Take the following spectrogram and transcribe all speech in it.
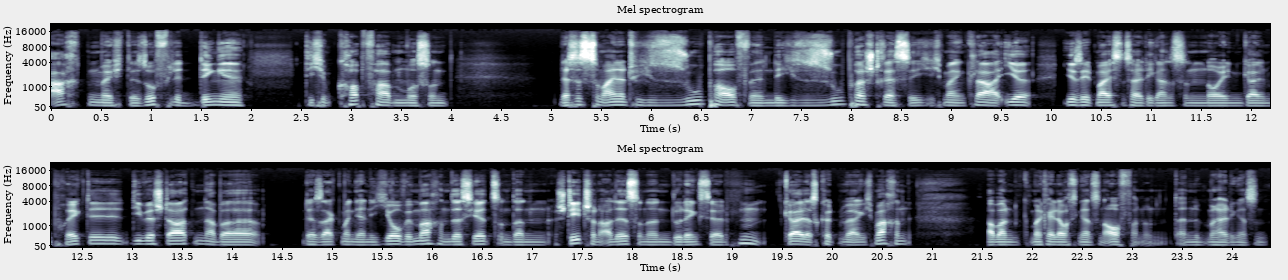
achten möchte, so viele Dinge, die ich im Kopf haben muss und das ist zum einen natürlich super aufwendig, super stressig. Ich meine, klar, ihr, ihr seht meistens halt die ganzen neuen geilen Projekte, die wir starten, aber da sagt man ja nicht, yo, wir machen das jetzt und dann steht schon alles, sondern du denkst ja, hm, geil, das könnten wir eigentlich machen. Aber man kann ja auch den ganzen Aufwand und dann nimmt man halt den ganzen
